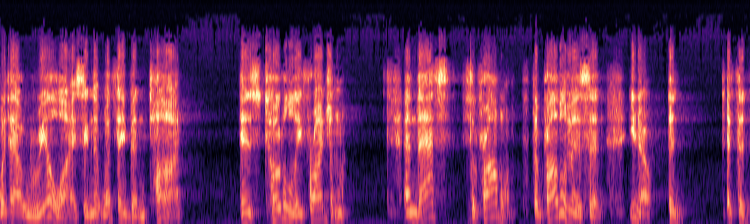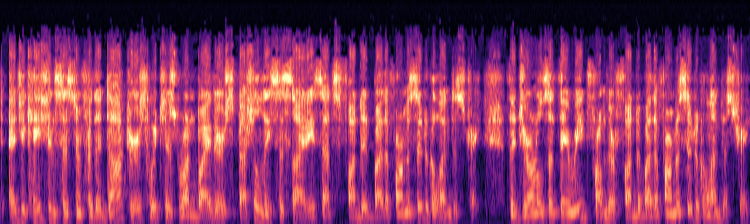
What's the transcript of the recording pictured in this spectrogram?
without realizing that what they've been taught is totally fraudulent. And that's the problem. The problem is that, you know, the if the education system for the doctors, which is run by their specialty societies, that's funded by the pharmaceutical industry. The journals that they read from, they're funded by the pharmaceutical industry.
